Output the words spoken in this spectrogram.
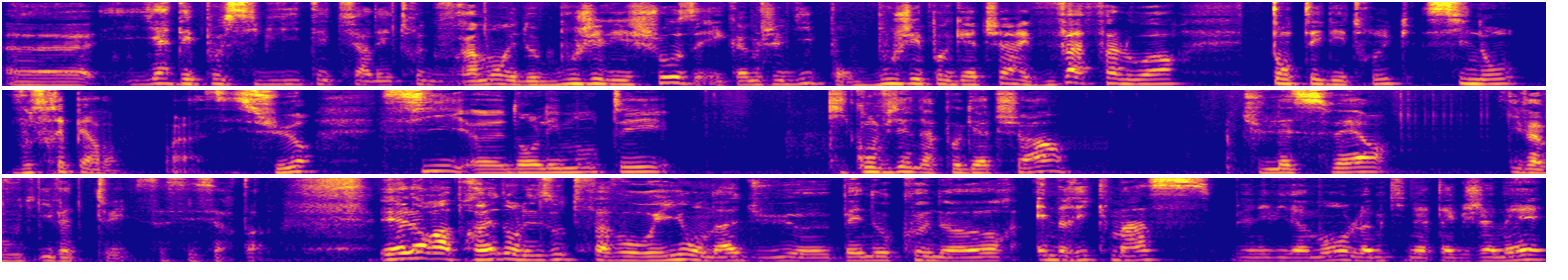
il y a des possibilités de faire des trucs vraiment et de bouger les choses. Et comme je dis, pour bouger Pogachar, il va falloir tenter des trucs. Sinon, vous serez perdant. Voilà, c'est sûr. Si euh, dans les montées qui conviennent à Pogachar, tu le laisses faire, il va, vous, il va te tuer, ça c'est certain. Et alors après, dans les autres favoris, on a du euh, Ben O'Connor, Henrik Mas, bien évidemment, l'homme qui n'attaque jamais.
